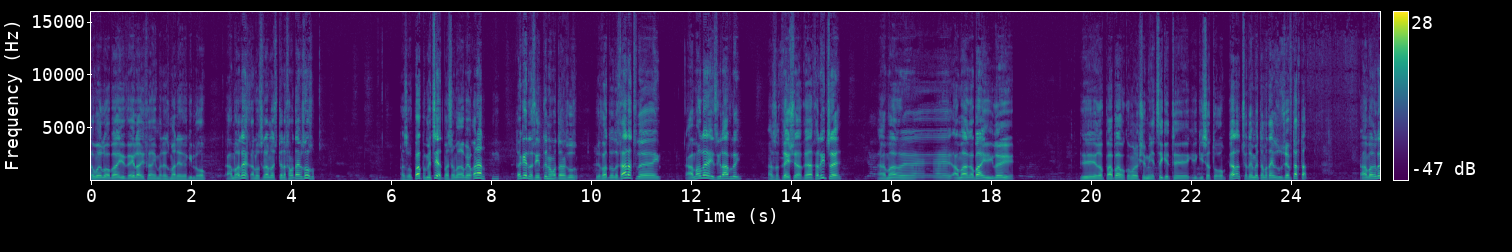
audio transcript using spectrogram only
אומר לו אביי, ואלה איך אם על הזמן יגיד לו, אמר לך, אני רוצה למה שתיתן לך 200 זוז. אז רב פאפה מציע את מה שאומר רבי יוחנן, תגיד לה שייתן לו 200 זוז. לבד עוד חלץ לי, אמר לי, זילב לי. אז אחרי שאחרי החליצה, אמר, אה, אמר אביי לרב פאפה, הוא כמובן שמייצג את אה, גישתו, יאללה, תשלם את ה-200 זוז שהבטחת. אמר לי,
